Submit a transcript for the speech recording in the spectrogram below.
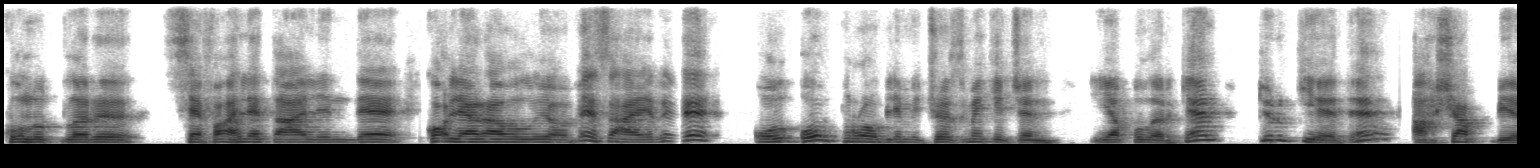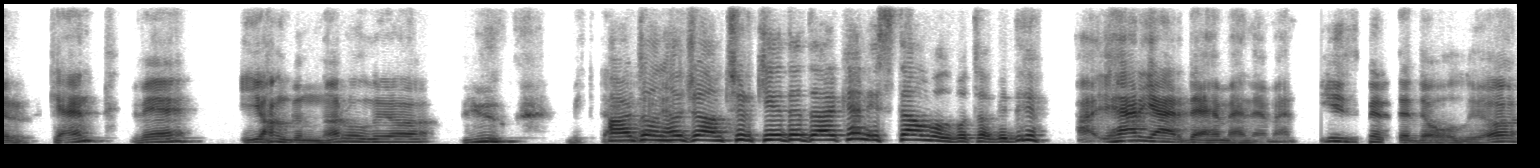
konutları sefalet halinde, kolera oluyor vesaire. O, o problemi çözmek için yapılırken Türkiye'de ahşap bir kent ve yangınlar oluyor. Büyük miktarda. Pardon hocam Türkiye'de derken İstanbul bu tabii değil mi? Her yerde hemen hemen. İzmir'de de oluyor.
